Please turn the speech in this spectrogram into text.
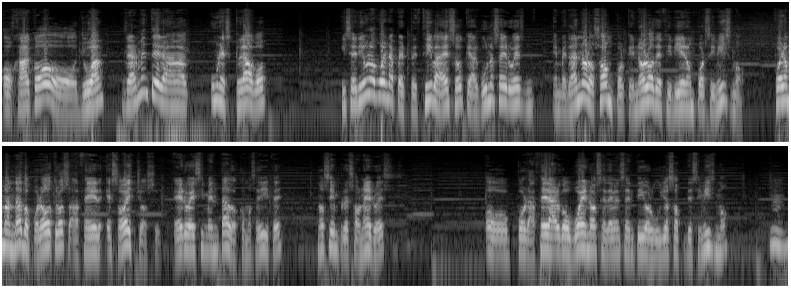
o Hako o Yuan realmente era un esclavo. Y sería una buena perspectiva eso, que algunos héroes en verdad no lo son porque no lo decidieron por sí mismos. Fueron mandados por otros a hacer esos hechos. Héroes inventados, como se dice. No siempre son héroes. O por hacer algo bueno se deben sentir orgullosos de sí mismos. Mm.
